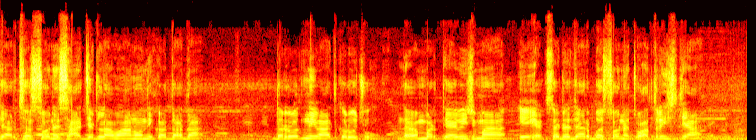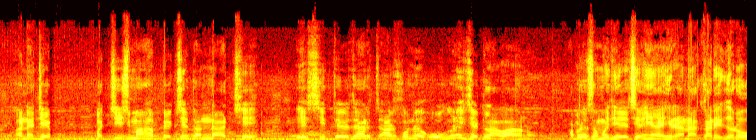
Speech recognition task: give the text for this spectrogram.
હજાર છસો ને સાત જેટલા વાહનો નીકળતા હતા. દરરોજની વાત કરું છું, નવેમ્બર ત્રેવીસમાં એ એકસઠ હજાર બસો ને ચોત્રીસ થયા અને જે પચીસમાં અપેક્ષિત અંદાજ છે એ સિત્તેર હજાર ચારસો ને ઓગણીસ જેટલા વાહનો. આપણે સમજીએ છીએ અહીંયા હીરાના કારીગરો,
